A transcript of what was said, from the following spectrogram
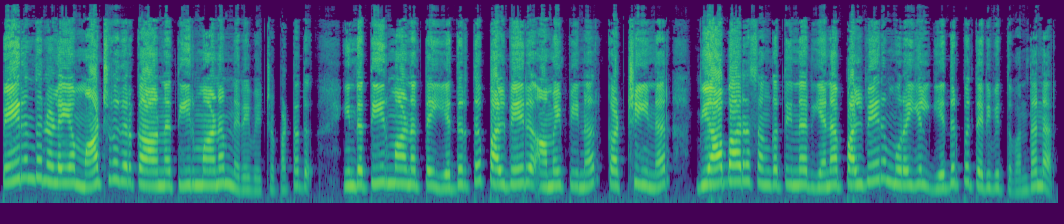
பேருந்து நிலையம் மாற்றுவதற்கான தீர்மானம் நிறைவேற்றப்பட்டது. இந்த தீர்மானத்தை எதிர்த்து பல்வேறு அமைப்பினர் கட்சியினர் வியாபார சங்கத்தினர் என பல்வேறு முறையில் எதிர்ப்பு தெரிவித்து வந்தனர்.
